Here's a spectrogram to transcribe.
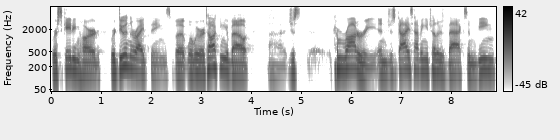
We're skating hard. We're doing the right things. But when we were talking about uh, just uh, camaraderie and just guys having each other's backs and being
